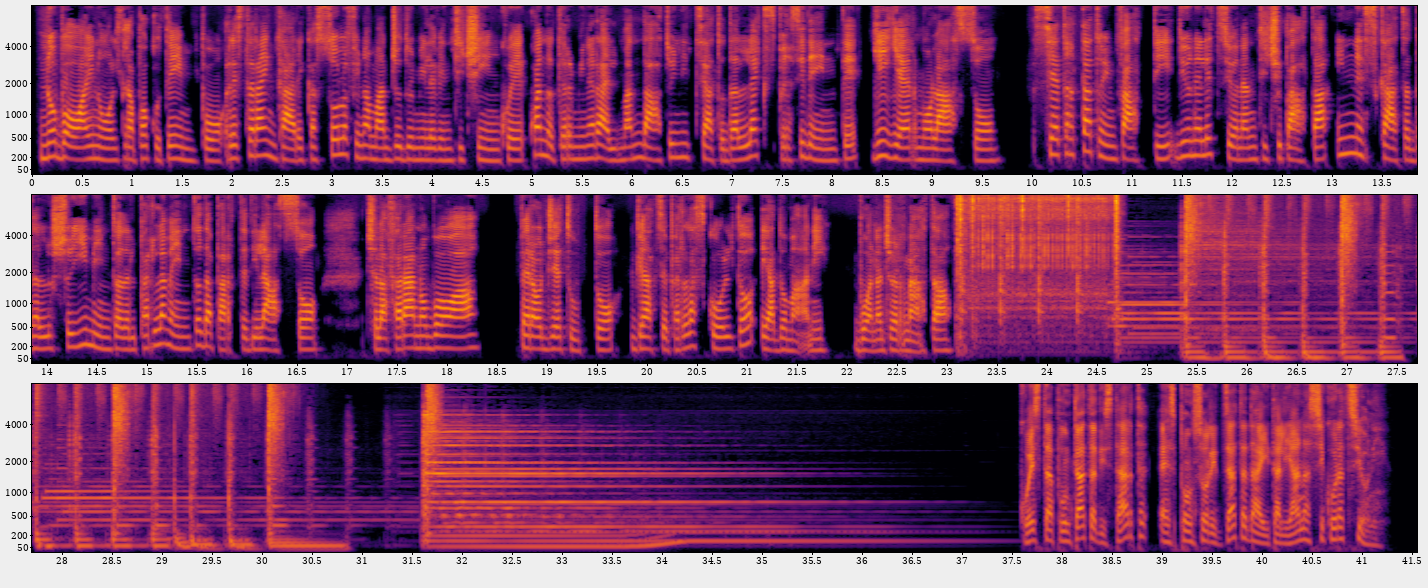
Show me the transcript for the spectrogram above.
Noboa inoltre ha poco tempo, resterà in carica solo fino a maggio 2025, quando terminerà il mandato iniziato dall'ex presidente Guillermo Lasso. Si è trattato infatti di un'elezione anticipata innescata dallo scioglimento del Parlamento da parte di Lasso. Ce la farà Noboa? Per oggi è tutto, grazie per l'ascolto e a domani. Buona giornata. Questa puntata di Start è sponsorizzata da Italiana Assicurazioni.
